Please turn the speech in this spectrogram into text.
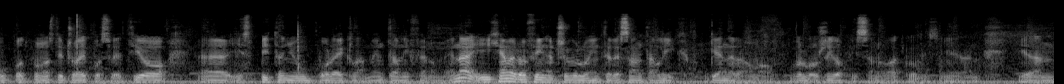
u potpunosti čovjek posvetio e, ispitanju porekla mentalnih fenomena i Hemeroff je inače vrlo interesantan lik, generalno vrlo živopisan ovako, jedan, jedan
